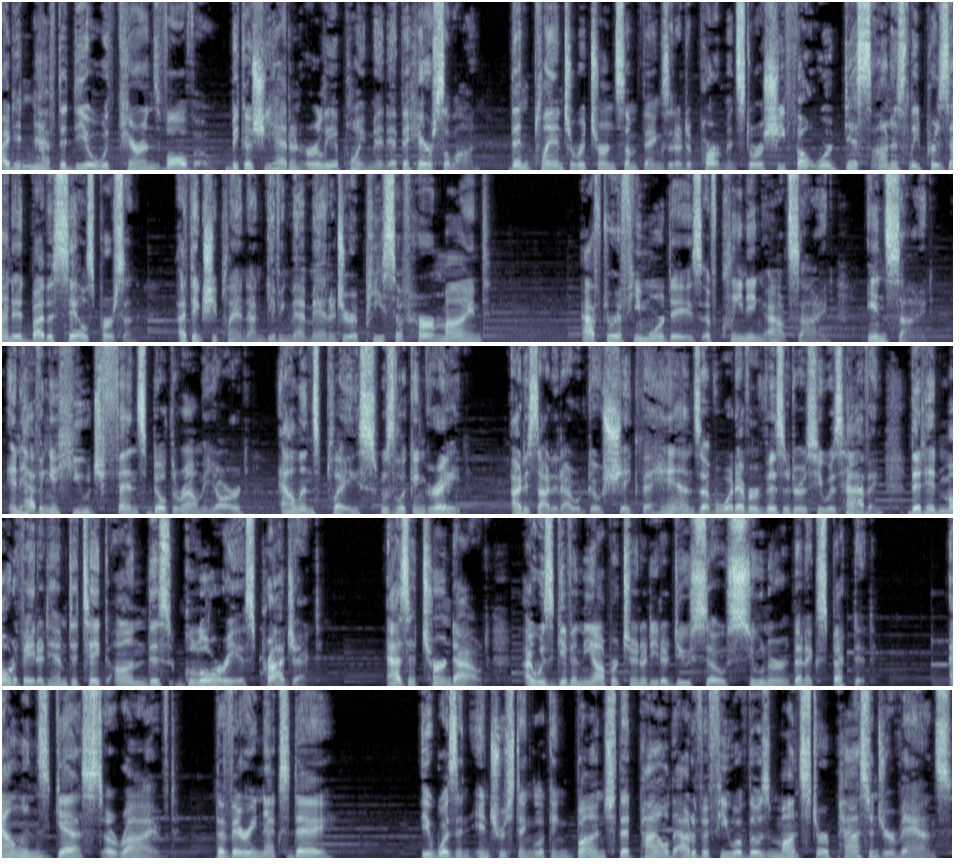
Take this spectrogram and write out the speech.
I didn't have to deal with Karen's Volvo because she had an early appointment at the hair salon then planned to return some things at a department store she felt were dishonestly presented by the salesperson. I think she planned on giving that manager a piece of her mind. After a few more days of cleaning outside, inside, and having a huge fence built around the yard, Alan's place was looking great. I decided I would go shake the hands of whatever visitors he was having that had motivated him to take on this glorious project. As it turned out, I was given the opportunity to do so sooner than expected. Alan's guests arrived the very next day. It was an interesting looking bunch that piled out of a few of those monster passenger vans.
